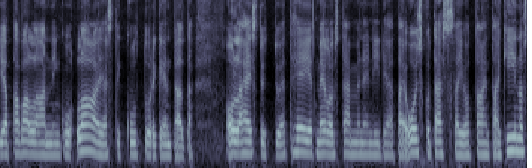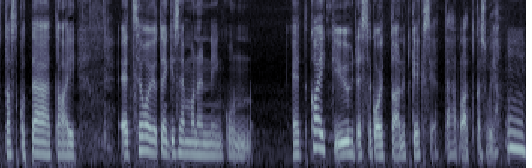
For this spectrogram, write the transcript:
ja tavallaan niin kuin laajasti kulttuurikentältä on lähestytty, että hei, että meillä olisi tämmöinen idea tai olisiko tässä jotain tai kiinnostaisiko tämä tai että se on jotenkin semmoinen niin kuin että kaikki yhdessä koittaa nyt keksiä tähän ratkaisuja. Mm,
